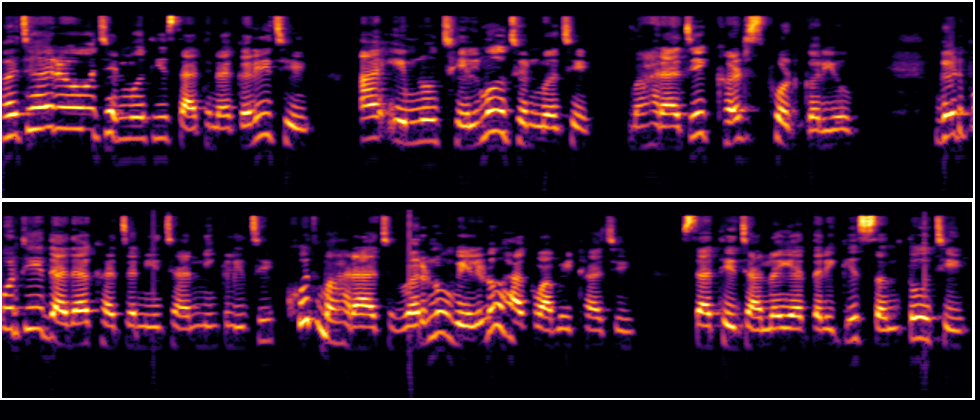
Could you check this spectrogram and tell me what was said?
હજારો જન્મોથી સાધના કરી છે. આ એમનો છેલ્મો જન્મ છે. મહારાજે ઘટસ્ફોટ કર્યો. ગઢપુરથી દાદા ખાચરની જાન નીકળી છે. ખુદ મહારાજ વરનું વેલડું હાંકવા બેઠા છે. સાથે જાનૈયા તરીકે સંતો છે.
